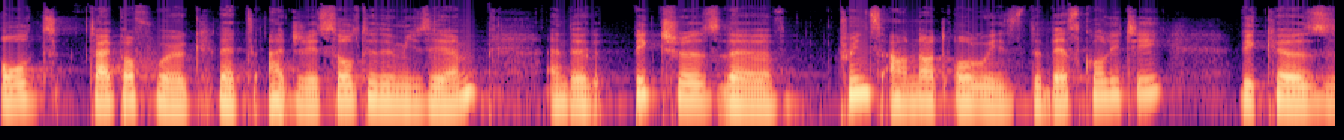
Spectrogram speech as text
old type of work that Atget sold to the museum, and the pictures, the prints are not always the best quality, because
